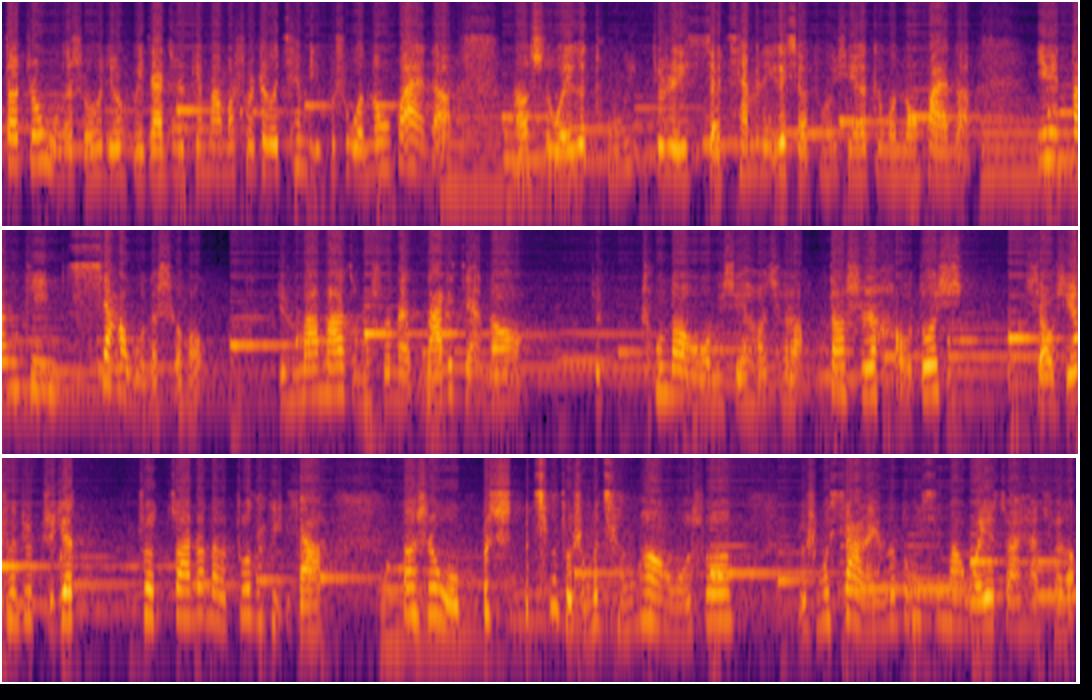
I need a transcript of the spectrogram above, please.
到中午的时候就是回家，就是跟妈妈说这个铅笔不是我弄坏的，然后是我一个同，就是小前面的一个小同学给我弄坏的。因为当天下午的时候。就是妈妈怎么说呢？拿着剪刀就冲到我们学校去了。当时好多小学生就直接钻钻到那个桌子底下。当时我不是不清楚什么情况，我说有什么吓人的东西吗？我也钻下去了。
